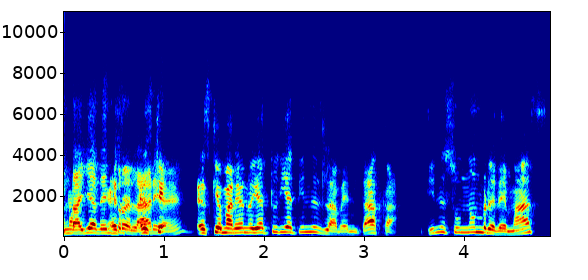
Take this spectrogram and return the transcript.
batalla dentro es- del es área, que- ¿eh? Es que, Mariano, ya tú ya tienes la ventaja. Tienes un nombre de más.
